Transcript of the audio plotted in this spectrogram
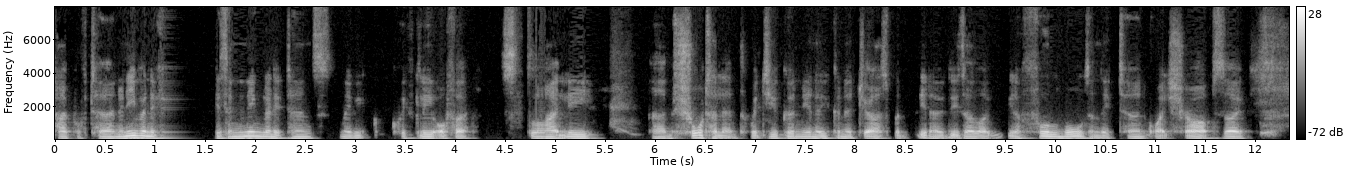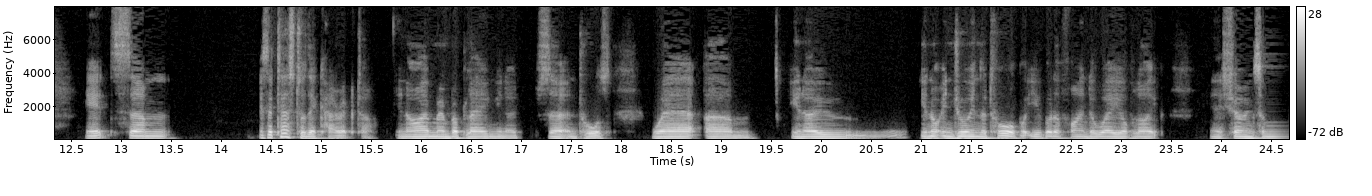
type of turn. And even if it's in England, it turns maybe quickly off a slightly um, shorter length, which you can, you know, you can adjust. But you know, these are like you know full balls and they turn quite sharp. So it's um, it's a test of their character. You know, I remember playing, you know, certain tours where um, you know you're not enjoying the tour, but you've got to find a way of like you know showing some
